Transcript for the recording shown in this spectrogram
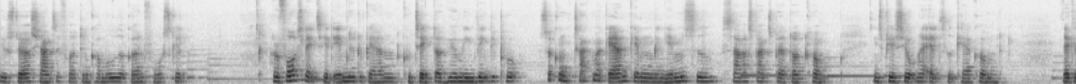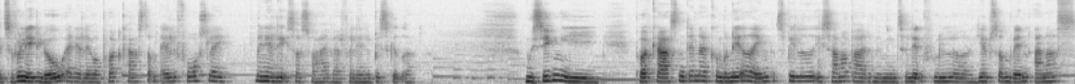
jo større chance for, at den kommer ud og gør en forskel. Har du forslag til et emne, du gerne kunne tænke dig at høre min vinkel på, så kontakt mig gerne gennem min hjemmeside sarasbangsberg.com. Inspiration er altid kærkommen. Jeg kan selvfølgelig ikke love, at jeg laver podcast om alle forslag, men jeg læser og svarer i hvert fald alle beskeder. Musikken i podcasten den er komponeret og indspillet i samarbejde med min talentfulde og hjælpsomme ven Anders.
